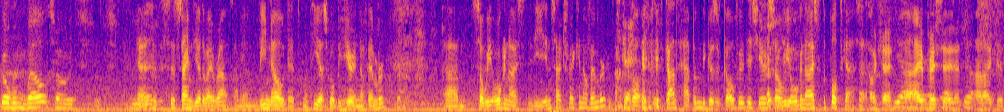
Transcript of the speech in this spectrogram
going well. So it's it's Yeah, it's the same the other way around. I mean, we know that Matthias will be here in November. Um, so we organized the inside track in November. Okay. Well, it, it can't happen because of COVID this year, so we organized the podcast. Okay, Yeah, I appreciate yeah, it. yeah. I like it.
